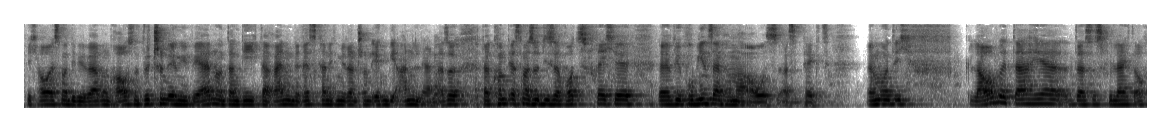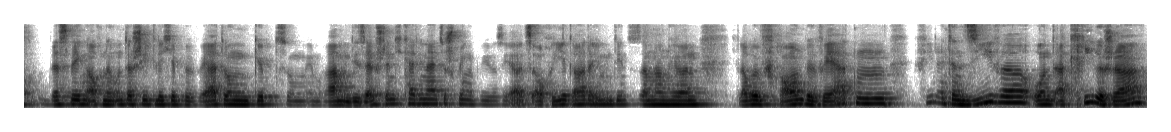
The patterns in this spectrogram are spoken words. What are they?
ich hau erstmal die Bewerbung raus und wird schon irgendwie werden und dann gehe ich da rein und den Rest kann ich mir dann schon irgendwie anlernen. Also da kommt erstmal so dieser rotzfreche, äh, wir probieren es einfach mal aus Aspekt. Ähm, und ich glaube daher, dass es vielleicht auch deswegen auch eine unterschiedliche Bewertung gibt, um im Rahmen in die Selbstständigkeit hineinzuspringen, wie wir sie jetzt auch hier gerade in dem Zusammenhang hören. Ich glaube, Frauen bewerten viel intensiver und akribischer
